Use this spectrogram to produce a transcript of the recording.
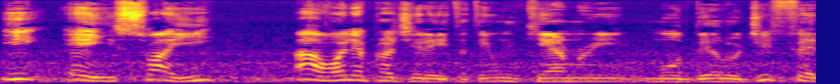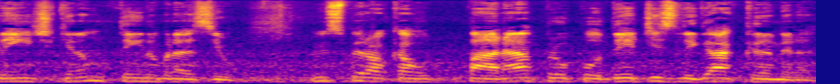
E é isso aí. Ah, olha para a direita, tem um Camry modelo diferente que não tem no Brasil. Vamos esperar o carro parar para eu poder desligar a câmera.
